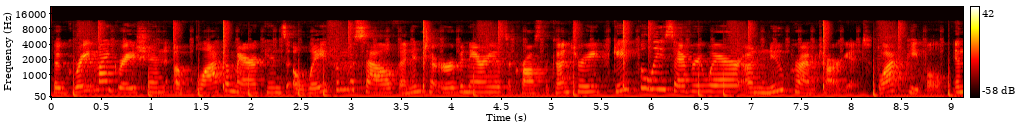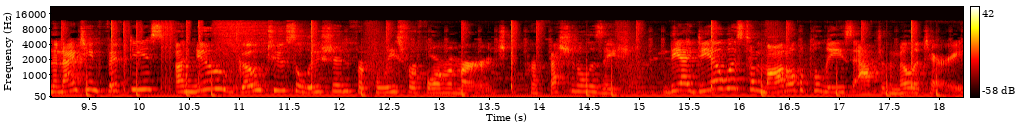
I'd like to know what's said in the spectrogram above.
The Great Migration of Black Americans away from the South and into urban areas across the country gave police everywhere a new prime target black people. In the 1950s, a new go to solution for police reform emerged professionalization. The idea was to model the police after the military,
